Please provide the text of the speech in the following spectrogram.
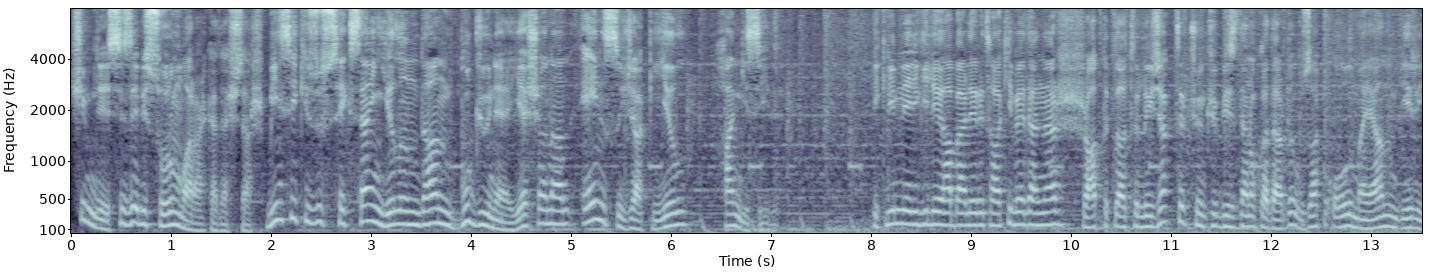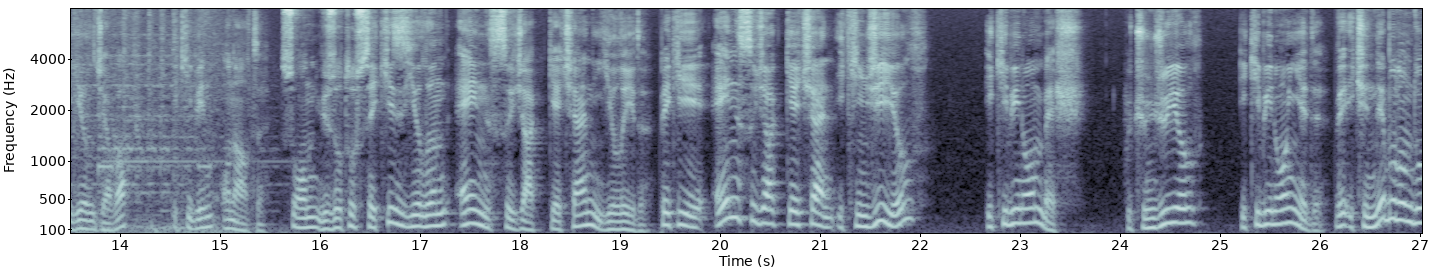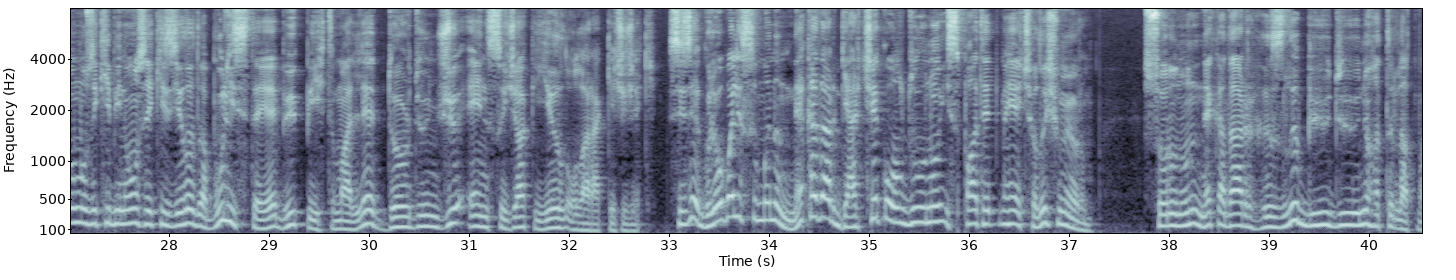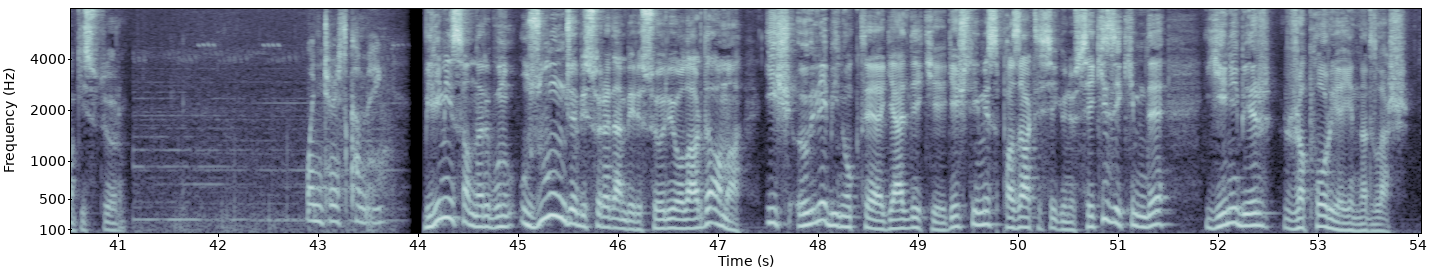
Şimdi size bir sorum var arkadaşlar. 1880 yılından bugüne yaşanan en sıcak yıl hangisiydi? İklimle ilgili haberleri takip edenler rahatlıkla hatırlayacaktır çünkü bizden o kadar da uzak olmayan bir yıl cevap. 2016. Son 138 yılın en sıcak geçen yılıydı. Peki en sıcak geçen ikinci yıl 2015. Üçüncü yıl 2017 ve içinde bulunduğumuz 2018 yılı da bu listeye büyük bir ihtimalle dördüncü en sıcak yıl olarak geçecek. Size global ısınmanın ne kadar gerçek olduğunu ispat etmeye çalışmıyorum. Sorunun ne kadar hızlı büyüdüğünü hatırlatmak istiyorum. Winter's coming. Bilim insanları bunu uzunca bir süreden beri söylüyorlardı ama iş öyle bir noktaya geldi ki geçtiğimiz pazartesi günü 8 Ekim'de yeni bir rapor yayınladılar.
